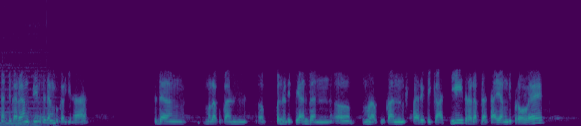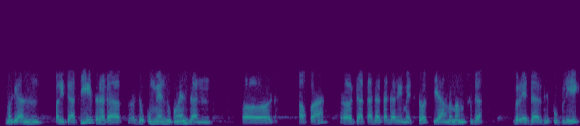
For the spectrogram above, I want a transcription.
Nah sekarang tim sedang bekerja, sedang melakukan uh, penelitian dan uh, melakukan verifikasi terhadap data yang diperoleh, kemudian validasi terhadap dokumen-dokumen dan apa eh, data-data dari medsos yang memang sudah beredar di publik.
